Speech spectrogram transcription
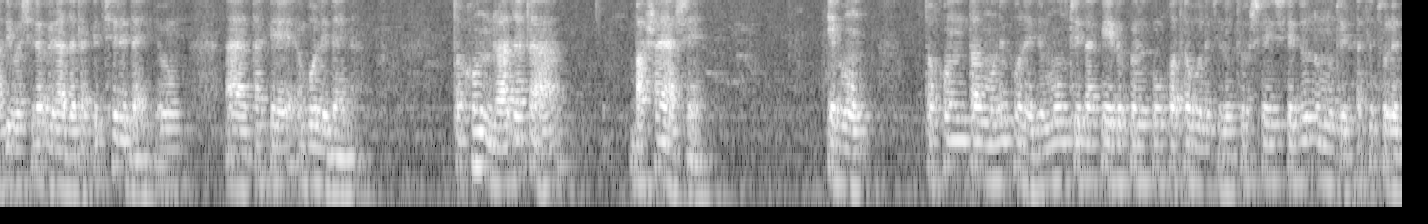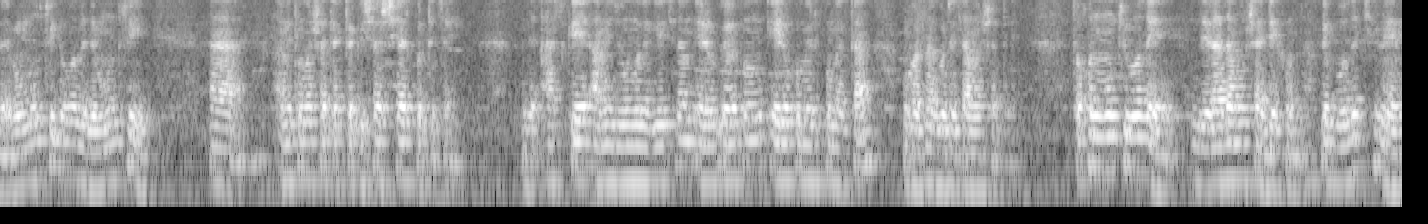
আদিবাসীরা ওই রাজাটাকে ছেড়ে দেয় এবং তাকে বলি দেয় না। তখন রাজাটা বাসায় আসে এবং তখন তার মনে পড়ে যে মন্ত্রী তাকে এরকম এরকম কথা বলেছিল। তো সে সেজন্য মন্ত্রীর কাছে চলে যায় এবং মন্ত্রীকে বলে যে, মন্ত্রী আমি তোমার সাথে একটা বিষয় শেয়ার করতে চাই। যে আজকে আমি জঙ্গলে গিয়েছিলাম, এরকম এরকম এরকম একটা ঘটনা ঘটেছে আমার সাথে। তখন মন্ত্রী বলে যে রাজা মশাই দেখুন, আপনি বলেছিলেন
